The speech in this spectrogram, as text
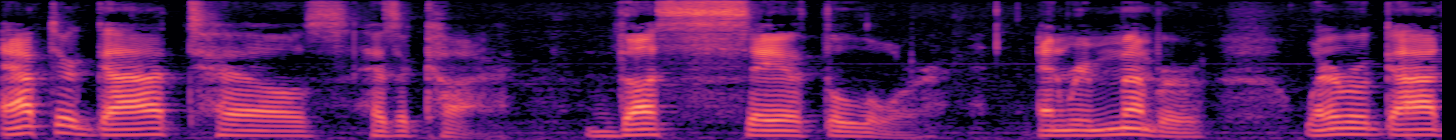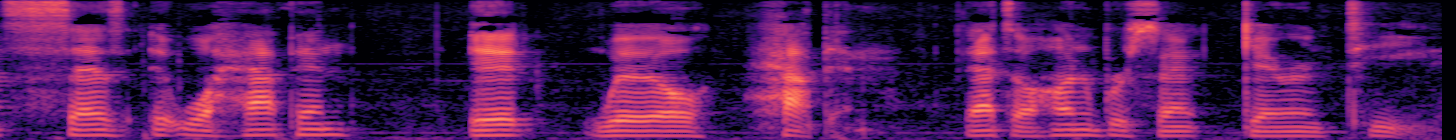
After God tells Hezekiah, Thus saith the Lord. And remember, whatever God says it will happen, it will happen. That's 100% guaranteed.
